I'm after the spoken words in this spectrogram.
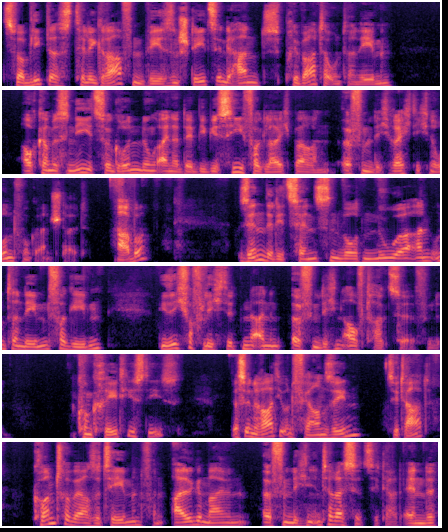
Zwar blieb das Telegrafenwesen stets in der Hand privater Unternehmen, auch kam es nie zur Gründung einer der BBC vergleichbaren öffentlich-rechtlichen Rundfunkanstalt. Aber Sendelizenzen wurden nur an Unternehmen vergeben, die sich verpflichteten, einen öffentlichen Auftrag zu erfüllen. Konkret hieß dies, dass in Radio und Fernsehen, Zitat, kontroverse Themen von allgemeinem öffentlichen Interesse, Zitat Ende,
